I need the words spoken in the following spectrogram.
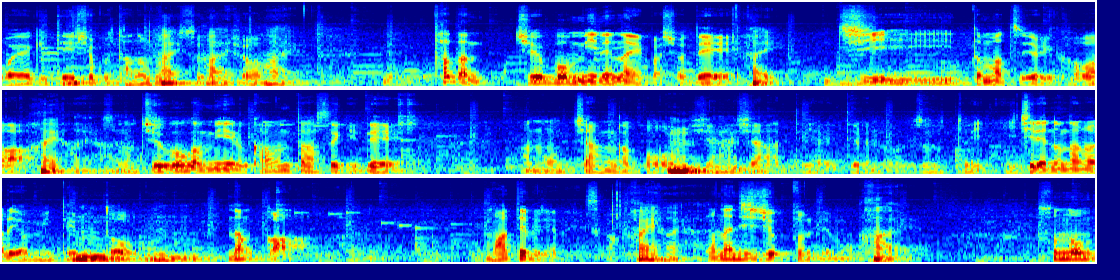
姜焼き定食頼むはいとするでしょ、はい。ただ厨房見れない場所ではい。じーっと待つよりかは、はいはいはい。その厨房が見えるカウンター席であのおっちゃんがこうんうん。うジャージャーって焼いてるのをずっと一連の流れを見てると、うんうん。なんか待てるじゃないですか。はいはいはい。同じ10分でも。はい。その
